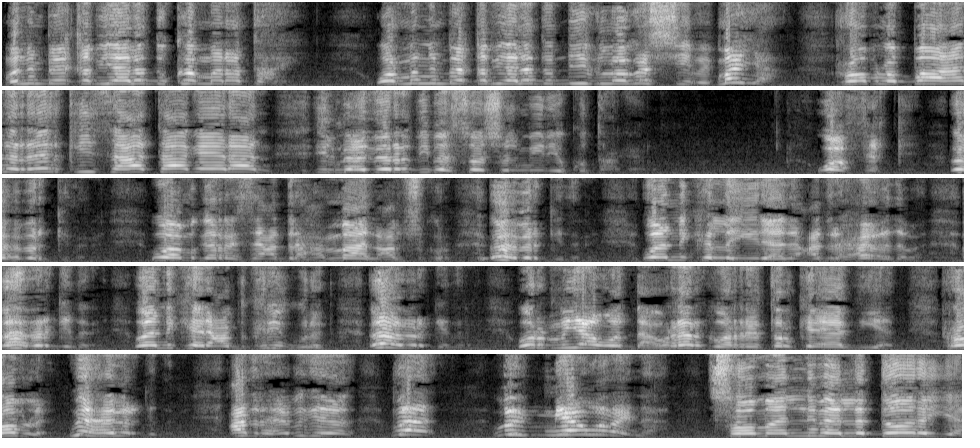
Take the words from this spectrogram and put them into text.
Ma nin bay qabyaaladdu ka maran tahay? War ma nin bay qabyaaladda dhiig looga siibay? Maya roob la baahana reerkiisa ha taageeraan. Ilmaadeeradii baa social media ku taageera. Waa fiqi oo habargidare waa magaraysa cabdiraxmaan cabdishukur oo habargidare waa ninka la yidhahda cabdiraxmaan odaba oo habargidare waa ninka yidhahda cabdikariim gulad oo habargidare war miyaan wadaa reerka waa reer tolka aad iyo aad rooble waa habargidare cabdiraxmaan miyaa wadaynaa soomaalinimaa la doonaya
